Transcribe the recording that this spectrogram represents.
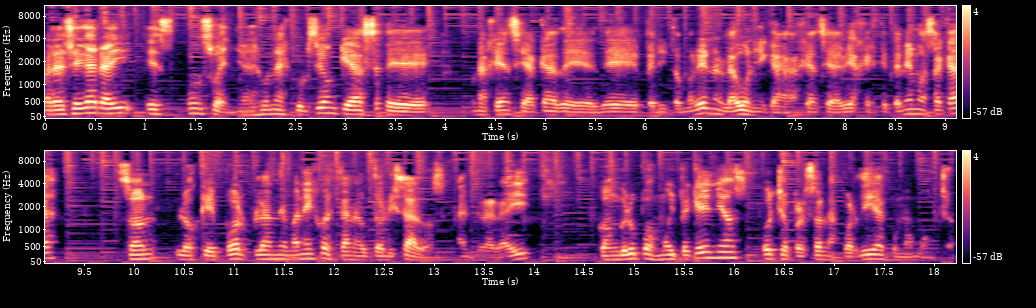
Para llegar ahí es un sueño, es una excursión que hace una agencia acá de, de Perito Moreno, la única agencia de viajes que tenemos acá, son los que por plan de manejo están autorizados a entrar ahí, con grupos muy pequeños, ocho personas por día como mucho,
